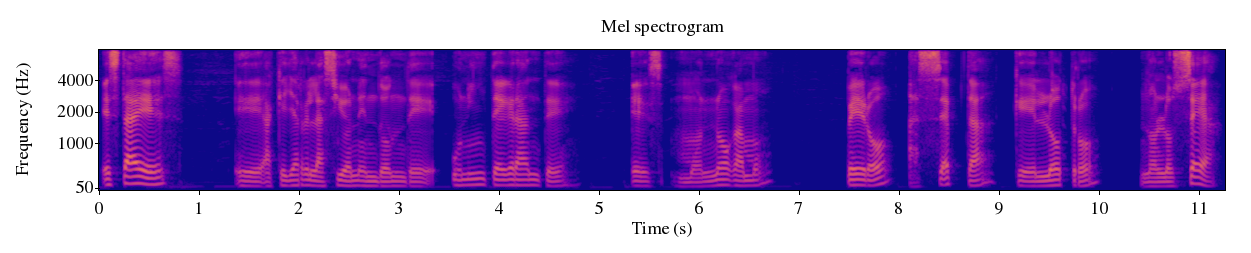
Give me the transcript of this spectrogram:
Esta es eh, aquella relación en donde un integrante es monógamo, pero acepta que el otro no lo sea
